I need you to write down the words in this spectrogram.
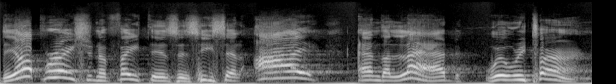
The operation of faith is, as he said, I and the lad will return.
